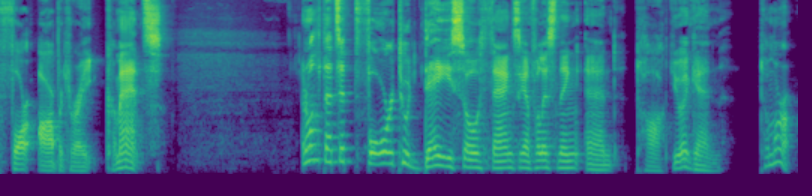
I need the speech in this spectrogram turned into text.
for arbitrary commands. And well, that's it for today. So thanks again for listening and talk to you again tomorrow.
